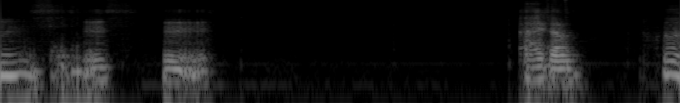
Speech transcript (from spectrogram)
Hmm. Hmm. Hmm. I don't. Huh.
